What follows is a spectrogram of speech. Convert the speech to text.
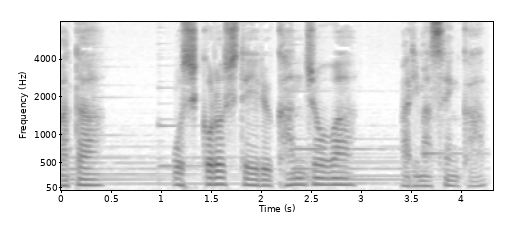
また押し殺している感情はありませんか？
